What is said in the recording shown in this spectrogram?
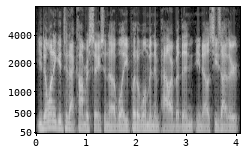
you don't want to get to that conversation of well, you put a woman in power, but then you know she's either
